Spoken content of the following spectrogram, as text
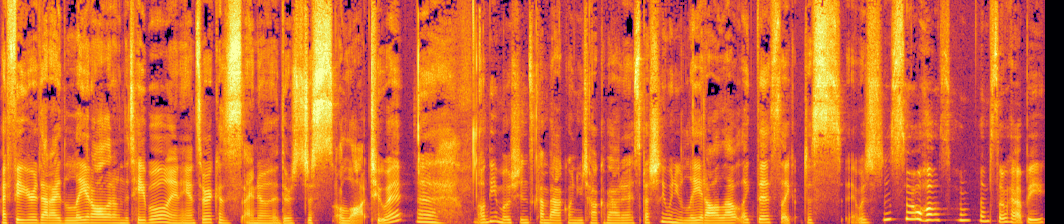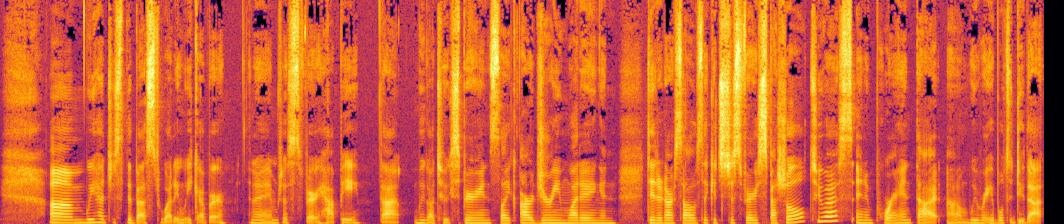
i figured that i'd lay it all out on the table and answer it because i know that there's just a lot to it. All the emotions come back when you talk about it especially when you lay it all out like this. Like just it was just so awesome. I'm so happy. Um, we had just the best wedding week ever and i am just very happy that we got to experience like our dream wedding and did it ourselves. Like it's just very special to us and important that um, we were able to do that.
